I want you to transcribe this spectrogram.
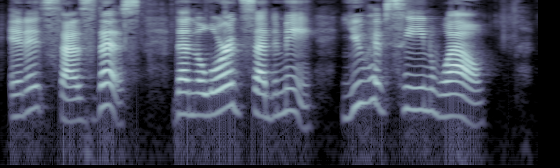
And it says this Then the Lord said to me, You have seen well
